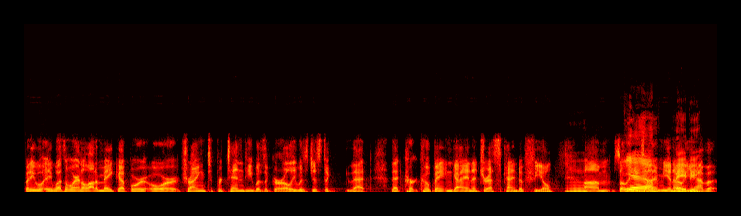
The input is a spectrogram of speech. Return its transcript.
but he he wasn't wearing a lot of makeup or or trying to pretend he was a girl. He was just a that that Kurt Cobain guy in a dress kind of feel. Um, so Mm. Yeah, anytime you know maybe. you have a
